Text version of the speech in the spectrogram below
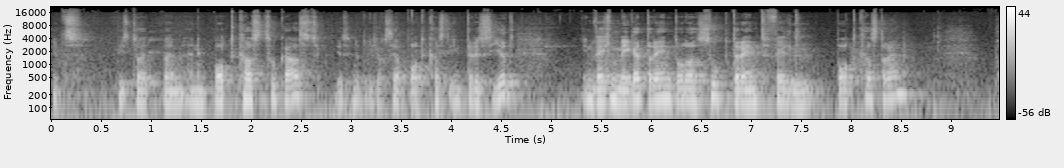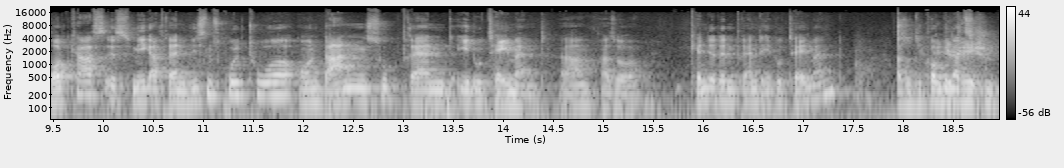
Jetzt bist du halt bei einem Podcast zu Gast. Wir sind natürlich auch sehr Podcast interessiert. In welchen Megatrend oder Subtrend fällt mhm. Podcast rein? Podcast ist Megatrend Wissenskultur und dann Subtrend Edutainment. Ja, also kennt ihr den Trend Edutainment? Also die Kombination.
